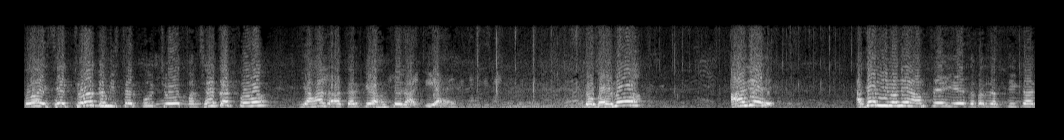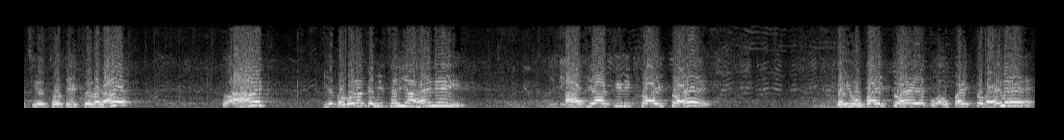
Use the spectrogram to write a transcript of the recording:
तो ऐसे चोर कमिश्नर को, चोर प्रशासक को यहाँ ला करके हम पे ला दिया है। तो बहनों, आगे अगर इन्होंने हम पे ये ज़बरदस्ती का 600 टैक्स लगाए तो आज ये भगोड़ा कमिश्नर यहाँ है नहीं। आज यह अतिरिक्त तो आयुक्त तो है। कई उपायुक्त तो है, एक उपायुक्त तो बहन है।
